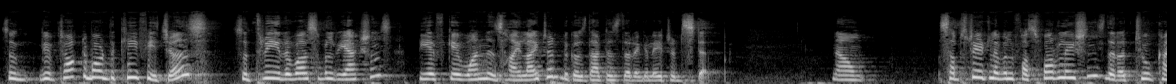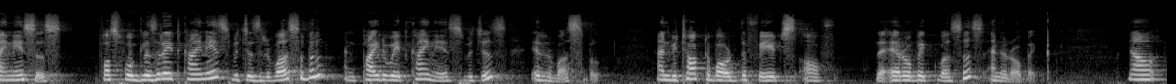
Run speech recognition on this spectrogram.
So we've talked about the key features. So three reversible reactions. PFK1 is highlighted because that is the regulated step. Now, substrate level phosphorylations, there are two kinases. Phosphoglycerate kinase, which is reversible, and pyruvate kinase, which is irreversible. And we talked about the fates of the aerobic versus anaerobic. Now,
